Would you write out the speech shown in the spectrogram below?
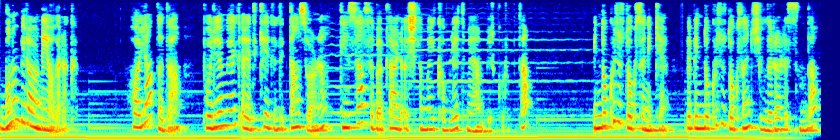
Bunun bir örneği olarak Hollanda'da poliomiyelit eradike edildikten sonra dinsel sebeplerle aşılamayı kabul etmeyen bir grupta 1992 ve 1993 yılları arasında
